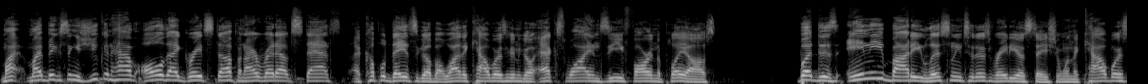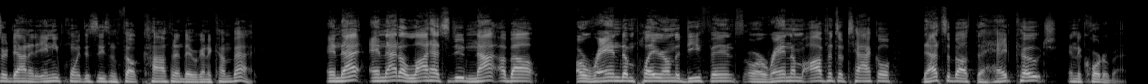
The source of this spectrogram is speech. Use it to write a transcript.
my my biggest thing is you can have all that great stuff. And I read out stats a couple days ago about why the Cowboys are going to go X, Y, and Z far in the playoffs. But does anybody listening to this radio station when the Cowboys are down at any point this season felt confident they were going to come back? And that and that a lot has to do not about a random player on the defense or a random offensive tackle. That's about the head coach and the quarterback.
